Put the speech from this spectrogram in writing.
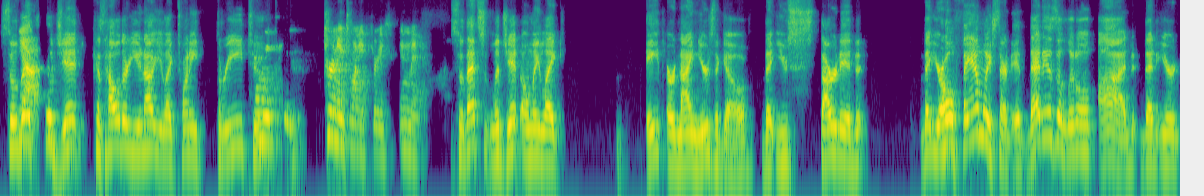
So Yeah. that's legit because how old are you now? You're like 23 2 22, turning 23 in may so that's legit only like eight or nine years ago that you started that your whole family started it, that is a little odd that you're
